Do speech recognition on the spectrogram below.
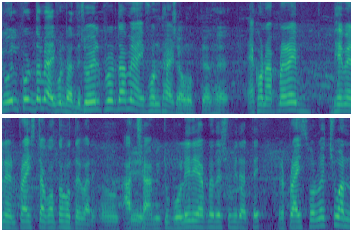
12 প্রোর দামে আইফোন থার্টিন টুয়েলভ প্রোর দামে আইফোন থার্টিন চমৎকার হ্যাঁ। এখন আপনারাই ভেবে নেন প্রাইসটা কত হতে পারে। আচ্ছা আমি একটু বলে দিই আপনাদের সুবিধার্থে। এর প্রাইস পড়বে চুয়ান্ন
